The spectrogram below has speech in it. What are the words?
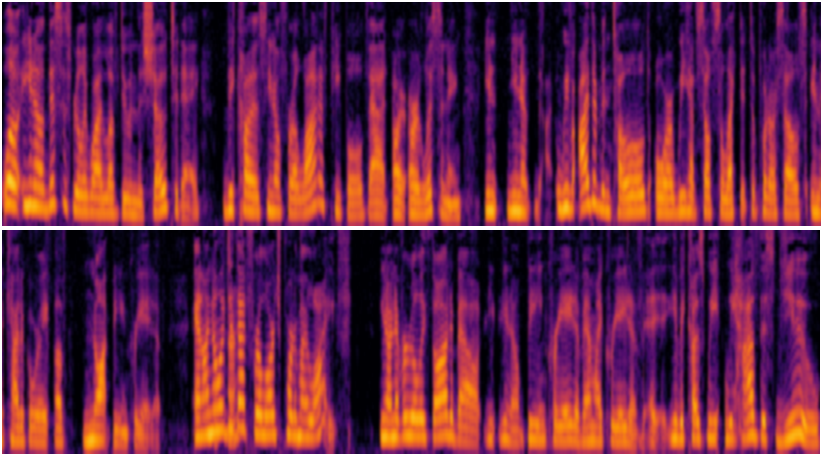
Well, you know, this is really why I love doing the show today because, you know, for a lot of people that are, are listening, you, you know, we've either been told or we have self selected to put ourselves in the category of not being creative. And I know I did uh-huh. that for a large part of my life. You know, I never really thought about you know being creative. Am I creative? Eh, because we we have this view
